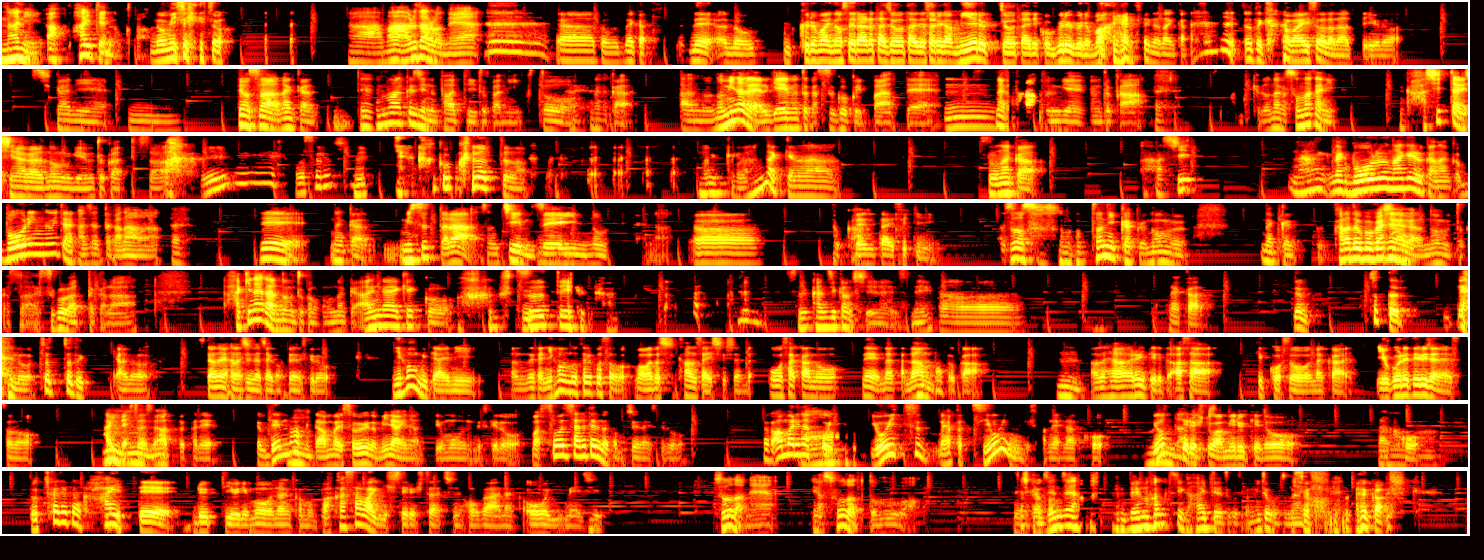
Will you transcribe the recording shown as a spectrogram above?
何？あ、吐いてんのか。飲みすぎそうああ、まああるだろうね。あーとなんかねあの車に乗せられた状態でそれが見える状態でこうぐるぐる回られてるのなんか ちょっとかわいそうだなっていうのは。確かに。うん。でもさ、なんか、デンマーク人のパーティーとかに行くと、はいはい。なんか、あの飲みながらやるゲームとかすごくいっぱいあって、うん。なんかトランプのゲームとか、はい。けど、なんかその中に、なんか走ったりしながら飲むゲームとかあってさ、えー、恐ろしい。めっちゃ過酷だったな。なんか、なんだっけな。そう、なんか、走っなんなんかボールを投げるかなんか、ボーリングみたいな感じだったかな。はいで、なんか、ミスったら、そのチーム全員飲むみたいな、あとかあ、。連帯責任。そうそうそう、とにかく飲む。なんか、体動かしながら飲むとかさ、すごいあったから、吐きながら飲むとかも、なんか案外結構 普通っていうか、そういう感じかもしれないですね。ああ。なんか、でも、ちょっと、あの、ちょ、ちょっと、あの、汚い話になっちゃうかもしれないですけど、日本みたいに、あの、なんか日本のそれこそ、まあ私、関西出身なんで、大阪のね、なんか難波とか、うん。あの辺歩いてると朝、結構そう、なんか汚れてるじゃないですか、その、入った人たちの後とかで。でもデンマークってあんまりそういうの見ないなって思うんですけど、まあ掃除されてるのかもしれないですけど、なんかあんまりなんかこう、酔いつ、やっぱ強いんですかね、なんかこう、酔ってる人は見るけど、なんかこう、どっちかというとなんか入ってるっていうよりも、なんかもうバカ騒ぎしてる人たちの方がなんか多いイメージ。そうだね。いや、そうだと思うわ。ね確かに全然、デンマーク人が入ってるところとか見たことないね。う、なんか、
